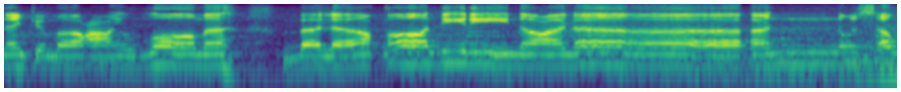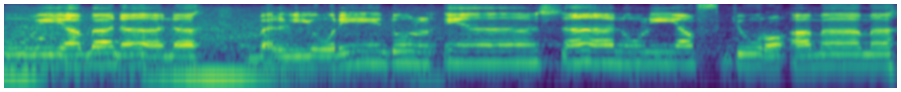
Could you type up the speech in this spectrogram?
نجمع عظامه؟ بلى قادرين على أن نسوي بنانه. بل يريد الإنسان ليفجر أمامه.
